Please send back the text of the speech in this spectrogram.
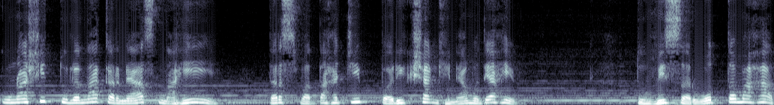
कुणाशी तुलना करण्यास नाही. तर स्वतःची परीक्षा घेण्यामध्ये आहे. तुम्ही सर्वोत्तम आहात.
